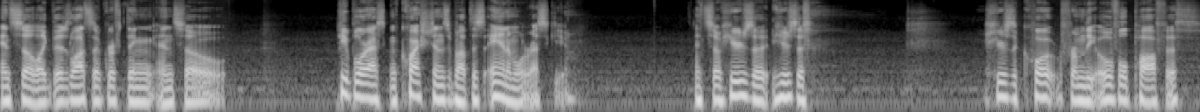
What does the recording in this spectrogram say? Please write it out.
and so like there's lots of grifting, and so people are asking questions about this animal rescue. And so here's a here's a here's a quote from the Oval Office.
